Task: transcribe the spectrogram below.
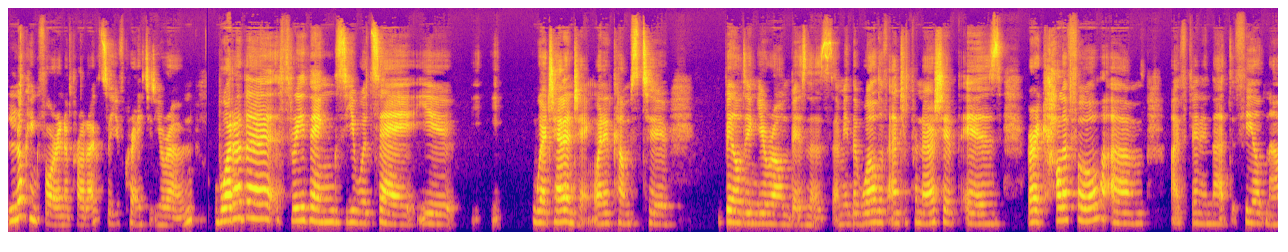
looking for in a product. So you've created your own. What are the three things you would say you were challenging when it comes to building your own business. I mean, the world of entrepreneurship is very colorful. Um, I've been in that field now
